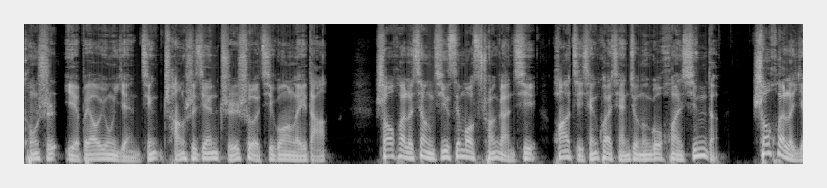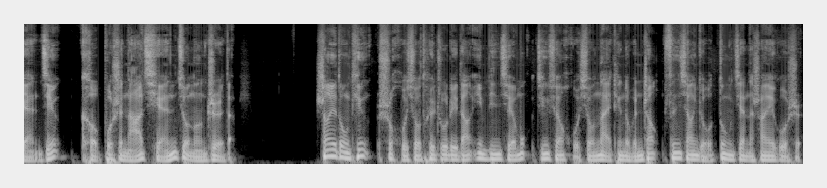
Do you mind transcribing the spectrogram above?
同时也不要用眼睛长时间直射激光雷达。烧坏了相机 CMOS 传感器，花几千块钱就能够换新的；烧坏了眼睛，可不是拿钱就能治的。商业洞听是虎嗅推出的一档音频节目，精选虎嗅耐听的文章，分享有洞见的商业故事。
